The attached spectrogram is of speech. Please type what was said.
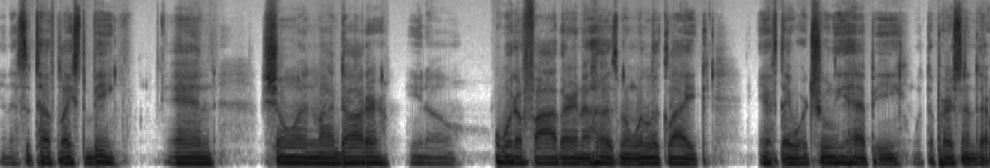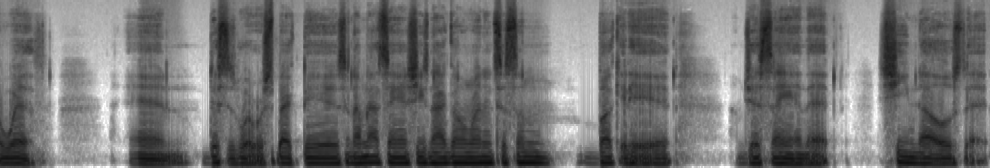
And that's a tough place to be. And showing my daughter, you know, what a father and a husband would look like if they were truly happy with the person they're with. And this is what respect is. And I'm not saying she's not going to run into some buckethead. I'm just saying that she knows that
